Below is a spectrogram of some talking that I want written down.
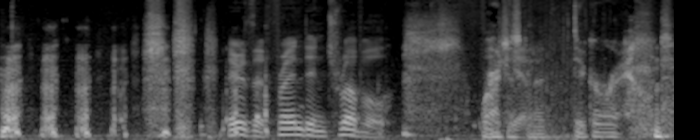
There's a friend in trouble. We're just yeah. gonna dig around.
